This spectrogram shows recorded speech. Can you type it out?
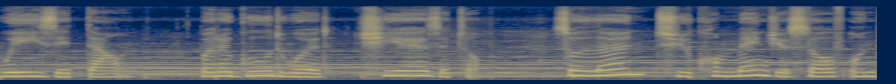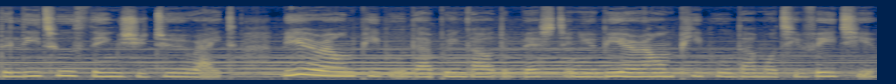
weighs it down, but a good word cheers it up. So learn to commend yourself on the little things you do right. Be around people that bring out the best in you. Be around people that motivate you.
